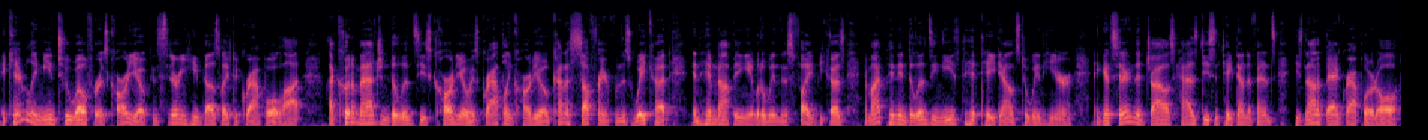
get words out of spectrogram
it can't really mean too well for his cardio, considering he does like to grapple a lot. I could imagine Dolidze's cardio, his grappling cardio, kind of suffering from this weight cut and him not being able to win this fight because, in my opinion, Dolidze needs to hit takedowns to win here. And considering that Giles has decent takedown defense, he's not a bad grappler at all.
